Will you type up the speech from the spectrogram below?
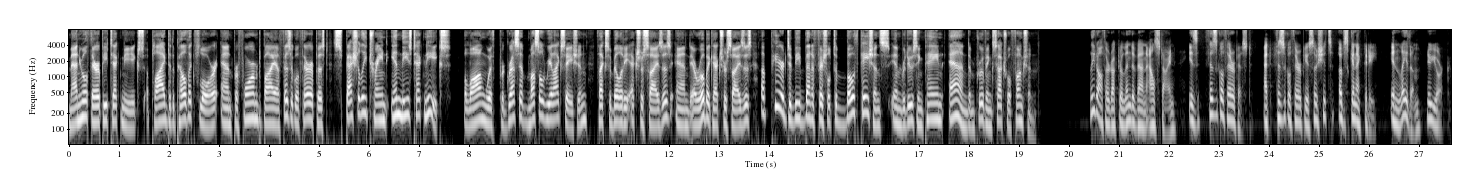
Manual therapy techniques applied to the pelvic floor and performed by a physical therapist specially trained in these techniques, along with progressive muscle relaxation, flexibility exercises, and aerobic exercises, appeared to be beneficial to both patients in reducing pain and improving sexual function. Lead author Dr. Linda Van Alstine is physical therapist at Physical Therapy Associates of Schenectady in Latham, New York.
